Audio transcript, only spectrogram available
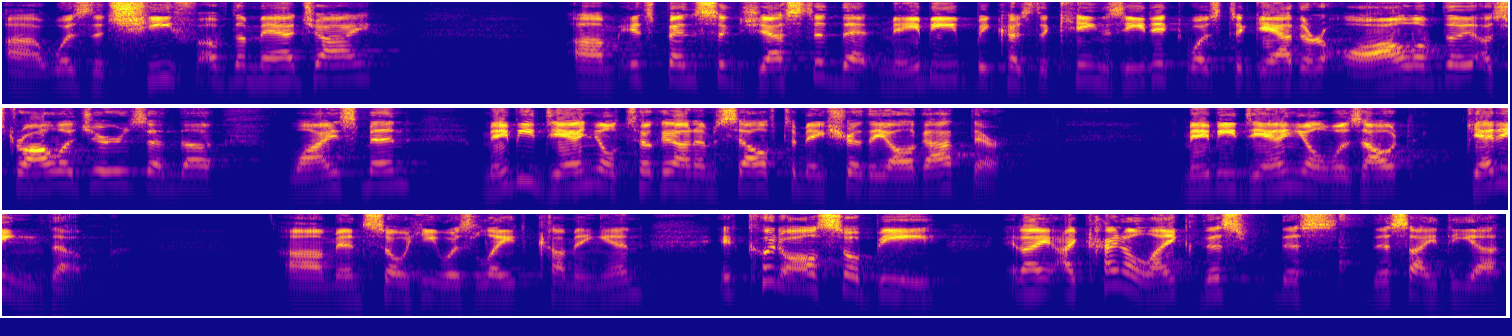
uh, was the chief of the Magi. Um, it's been suggested that maybe because the king's edict was to gather all of the astrologers and the wise men, maybe Daniel took it on himself to make sure they all got there. Maybe Daniel was out getting them. Um, and so he was late coming in. It could also be, and I, I kind of like this, this, this idea,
